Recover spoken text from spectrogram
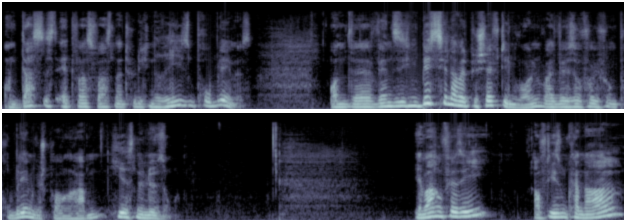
Und das ist etwas, was natürlich ein Riesenproblem ist. Und äh, wenn Sie sich ein bisschen damit beschäftigen wollen, weil wir so viel von Problemen gesprochen haben, hier ist eine Lösung. Wir machen für Sie auf diesem Kanal,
